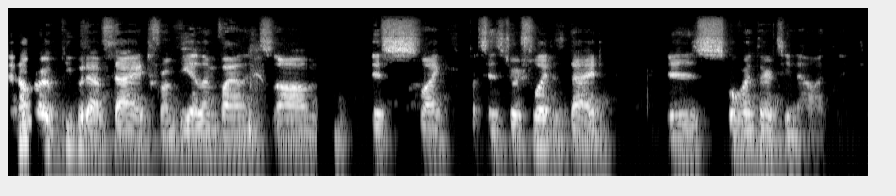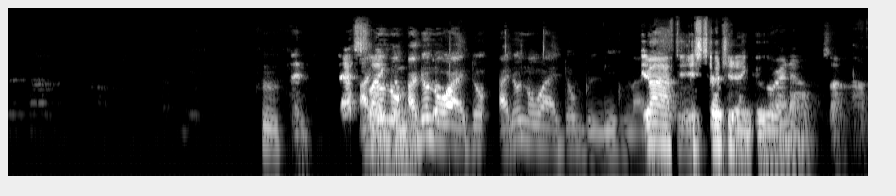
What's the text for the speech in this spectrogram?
the number of people that have died from BLM violence, um, is like since George Floyd has died, is over 30 now. I think. Hmm. And that's I like don't know. I don't know why I don't. I don't know why I don't believe. Nine. You don't have to just search it in Google right now. Somehow.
